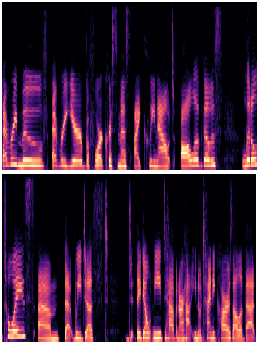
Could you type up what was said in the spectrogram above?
Every move, every year before Christmas, I clean out all of those little toys um, that we just they don't need to have in our you know, tiny cars, all of that.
